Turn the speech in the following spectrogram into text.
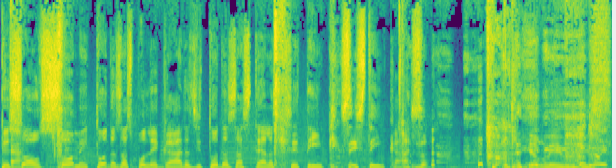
Pessoal, somem todas as polegadas e todas as telas que, você tem, que vocês têm em casa. Eu lembro disso.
